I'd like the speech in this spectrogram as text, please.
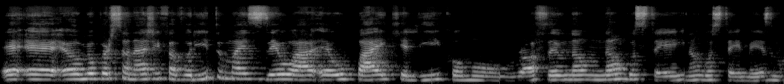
é, é, é o meu personagem favorito, mas eu é o pai que ali, como Roth, eu não, não gostei, não gostei mesmo.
